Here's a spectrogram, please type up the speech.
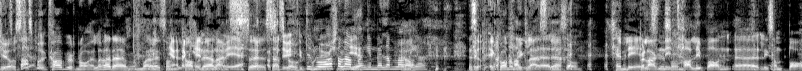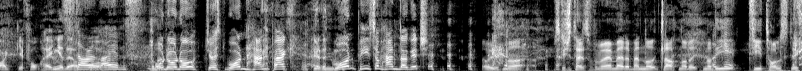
Kjører SAS på Kabul nå, eller er det, må- er det sånn Ja, Kabul det Airlines eh, Altså, SAS Go? du Du må i hvert fall ha mange mellomlandinger. Economy class, Det liksom, Kjempelange Ledelsen i sånn. Taliban eh, liksom bak forhenget der. Star på- Alliance. Oh no, no, just one handpack and one piece of hand luggage. Og uten å Skal ikke tøyse for mye med det, men når, klart når, det, de ti-tolv stykk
